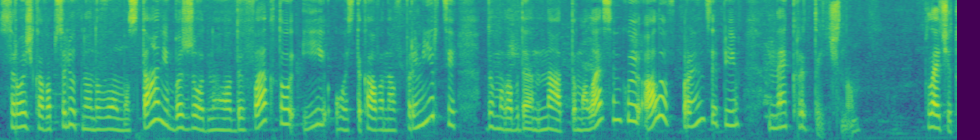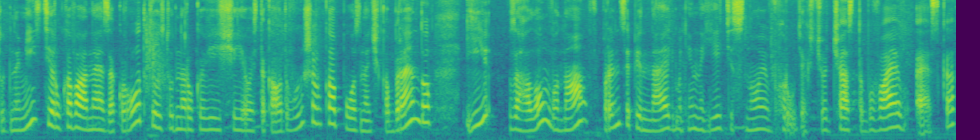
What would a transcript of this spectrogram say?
Сорочка в абсолютно новому стані, без жодного дефекту. І ось така вона в примірці. Думала, буде надто малесенькою, але в принципі не критично. Плечі тут на місці, рукава не закороткі. Ось тут на рукаві ще є ось така от вишивка, позначка бренду. І загалом вона, в принципі, навіть мені не є тісною в грудях, що часто буває в есках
